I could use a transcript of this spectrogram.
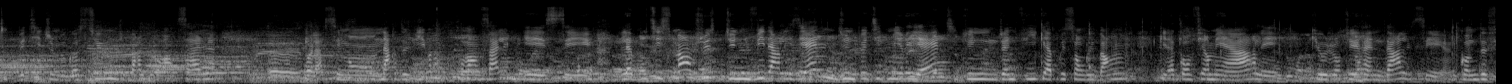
toute petite, je me costume, je parle provençal, voilà c'est mon art de vivre provençal et c'est l'aboutissement juste d'une vie d'arlésienne, d'une petite Myriette, d'une jeune fille qui a pris son ruban, qui l'a confirmé à Arles et qui aujourd'hui est reine d'Arles. C'est un conte de fées.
